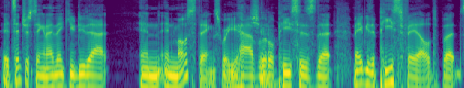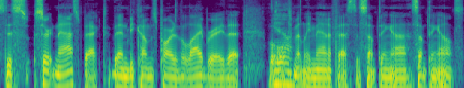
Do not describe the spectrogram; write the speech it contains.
it's interesting. And I think you do that in in most things where you have sure. little pieces that maybe the piece failed, but this certain aspect then becomes part of the library that will yeah. ultimately manifest as something uh, something else.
